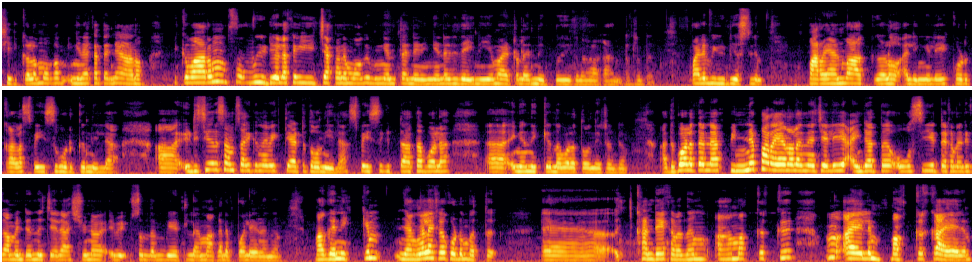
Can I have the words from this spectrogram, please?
ശരിക്കുള്ള മുഖം ഇങ്ങനെയൊക്കെ തന്നെയാണോ? മിക്കവാറും വീഡിയോയിലൊക്കെ ഈ ചക്കന മുഖം ഇങ്ങനെ തന്നെ ഇങ്ങനെ ഒരു ദയനീയമായിട്ടുള്ള നിപ്പ് നിൽക്കുന്നത് കണ്ടിട്ടുണ്ട് പല വീഡിയോസിലും പറയാൻ വാക്കുകളോ അല്ലെങ്കിൽ കൊടുക്കാനുള്ള സ്പേസ് കൊടുക്കുന്നില്ല. ഇടിച്ചേറി സംസാരിക്കുന്ന വ്യക്തിയായിട്ട് തോന്നിയില്ല. സ്പേസ് കിട്ടാത്ത പോലെ ഇങ്ങനെ നിൽക്കുന്ന പോലെ തോന്നിയിട്ടുണ്ട്. അതുപോലെ തന്നെ പിന്നെ പറയാനുള്ളതെന്ന് വെച്ചാൽ അതിന്റെ അകത്ത് ഓ സി ഇട്ടേക്കണ ഒരു കമന്റ് എന്ന് വെച്ചാൽ അശ്വിന സ്വന്തം വീട്ടിലെ മകനെ പോലെയാണെന്ന് മകനിക്കും ഞങ്ങളെയൊക്കെ കുടുംബത്ത് കണ്ടേക്കണതും ആ മക്കൾക്ക് ആയാലും മക്കൾക്കായാലും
